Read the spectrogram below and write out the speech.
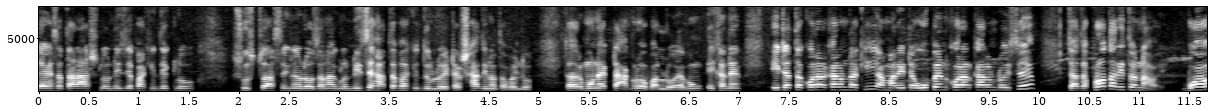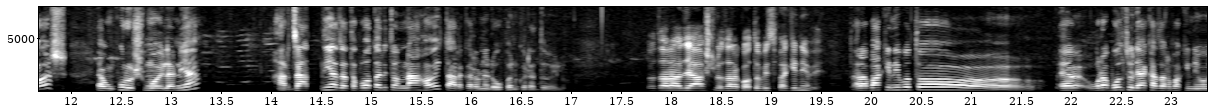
দেখা গেছে তারা আসলো, নিজে পাখি দেখল, সুস্থ আছে কিনা ওটাও জানা গেলো, নিজে হাতে পাখি ধরলো, এটার স্বাধীনতা পাইলো। তাদের মনে একটা আগ্রহ বাড়লো এবং এখানে এটা তো করার কারণটা কি? আমার এটা ওপেন করার কারণ রয়েছে যাতে প্রতারিত না হয়। বয়স এবং পুরুষ, মহিলা নিয়ে আর জাত নিয়ে যাতে প্রতারিত না হয়, তার কারণে এটা ওপেন করে দেওয়া তো তারা যে আসলো তারা কত পিস পাখি নেবে? তারা পাখি নিব তো ওরা বলছিল এক হাজার পাখি নিব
